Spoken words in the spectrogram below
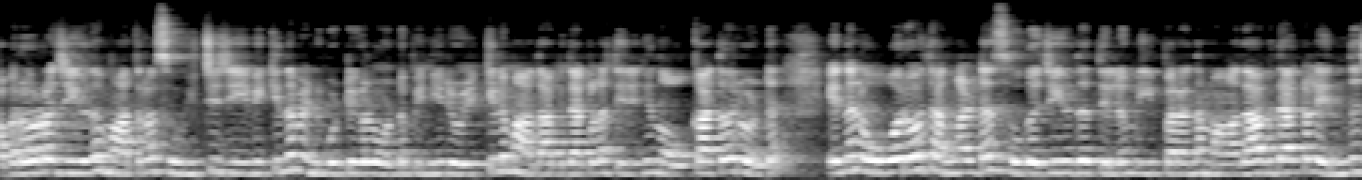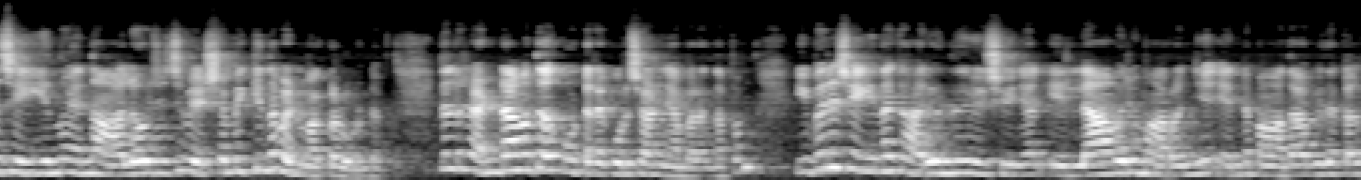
അവരവരുടെ ജീവിതം മാത്രം സുഖിച്ച് ജീവിക്കുന്ന പെൺകുട്ടികളുണ്ട്. പിന്നീട് ഒരിക്കലും മാതാപിതാക്കളെ തിരിഞ്ഞു നോക്കാത്തവരുണ്ട്. എന്നാൽ ഓരോ തങ്ങളുടെ സുഖജീവിതത്തിലും ഈ പറയുന്ന മാതാപിതാക്കൾ എന്ത് ചെയ്യുന്നു എന്ന് ആലോചിച്ച് വിഷമിക്കുന്ന പെൺമക്കളുണ്ട്. ഇതിൽ രണ്ടാമത്തെ കൂട്ടരെ കുറിച്ചാണ് ഞാൻ പറയുന്നത്. അപ്പം ഇവർ ചെയ്യുന്ന കാര്യം എന്ന് ചോദിച്ചു കഴിഞ്ഞാൽ എല്ലാവരും അറിഞ്ഞ് എന്റെ മാതാപിതാക്കൾ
